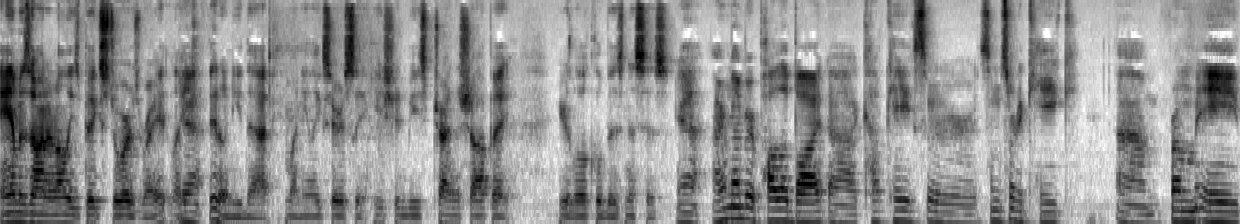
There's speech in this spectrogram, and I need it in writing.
Amazon and all these big stores, right? Like Yeah. they don't need that money. Like seriously, you should be trying to shop at your local businesses. Yeah, I remember Paula bought uh, cupcakes or some sort of cake um, from a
